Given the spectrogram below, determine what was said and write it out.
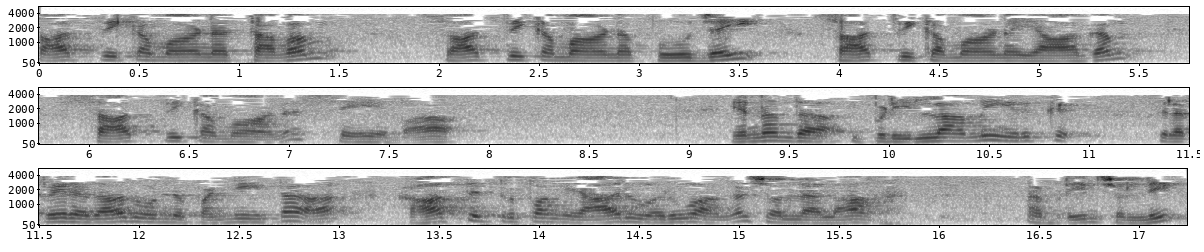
சாத்விகமான தவம் சாத்விகமான பூஜை சாத்விகமான யாகம் சாத்விகமான சேவா. என்னந்தா இப்படி இல்லாம இருக்கு. சில பேர் ஏதாவது ஒண்ணு பண்ணிட்டா காத்துட்டு இருப்பாங்க. யாரு வருவாங்க சொல்லலாம். அப்படின்னு சொல்லி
